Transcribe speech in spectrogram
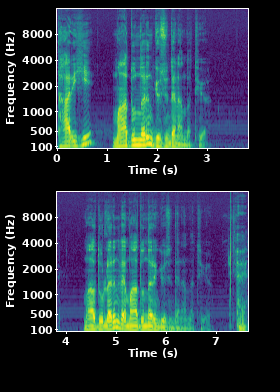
Tarihi mağdunların gözünden anlatıyor. Mağdurların ve mağdunların gözünden anlatıyor. Evet.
